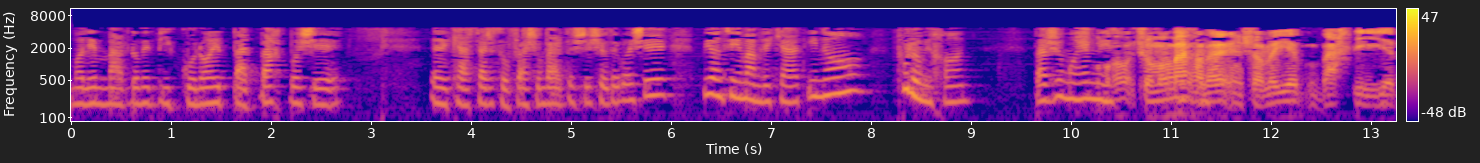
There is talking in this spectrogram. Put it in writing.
مال مردم بیگناه بدبخت باشه که از سر سفرهشون برداشته شده باشه. بیان توی مملکت اینا پولو می‌خوان. برشون مهم نیست. شما من حالا انشالله یه وقتی یه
